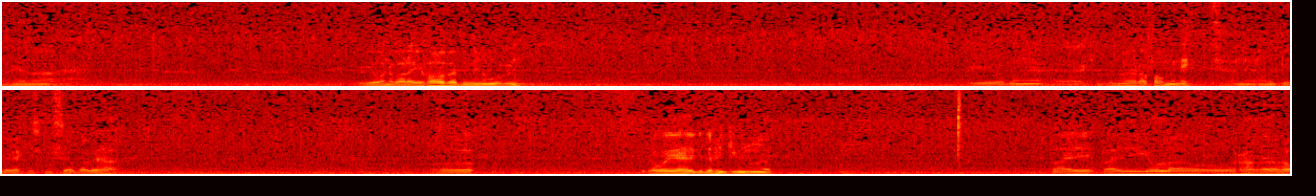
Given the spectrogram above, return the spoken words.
en hérna ég vona bara að ég fái bönnum mín á morgun Ég var alveg ekki búinn að vera að fá mig neitt, þannig að hún getur ekki skilt sig á bak við það. Og þó ég hefði getað fengið mér núna bæði, bæði jóla og hraða, þá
